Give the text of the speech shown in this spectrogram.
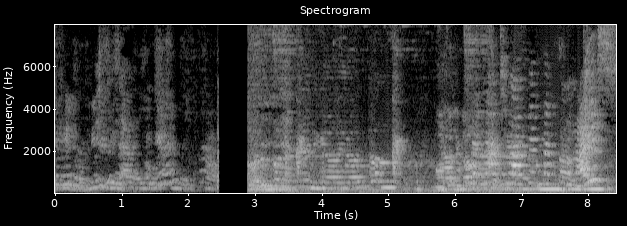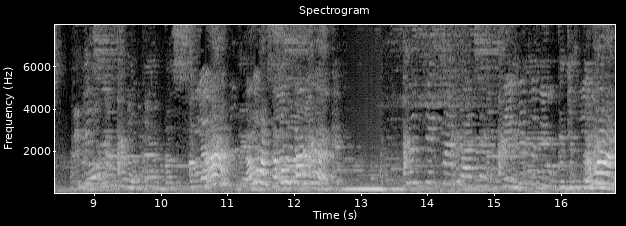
खेलो नीचे खेलो come on,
